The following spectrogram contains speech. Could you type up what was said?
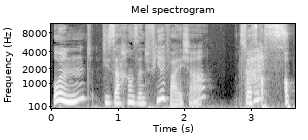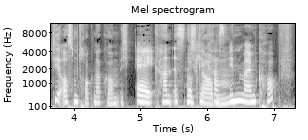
Und die Sachen sind viel weicher. So als ob die aus dem Trockner kommen. Ich Ey, kann es nicht okay, glauben. krass. In meinem Kopf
